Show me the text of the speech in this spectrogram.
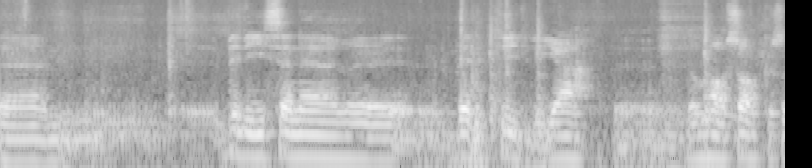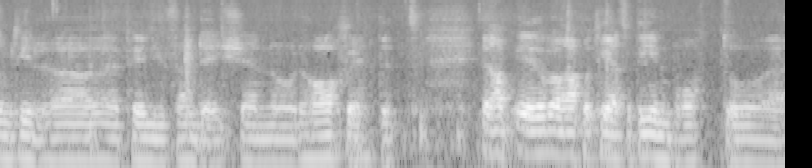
eh, bevisen är eh, väldigt tydliga. Eh, de har saker som tillhör eh, PNU Foundation och det har skett ett... Det har rapporterats ett inbrott och eh,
